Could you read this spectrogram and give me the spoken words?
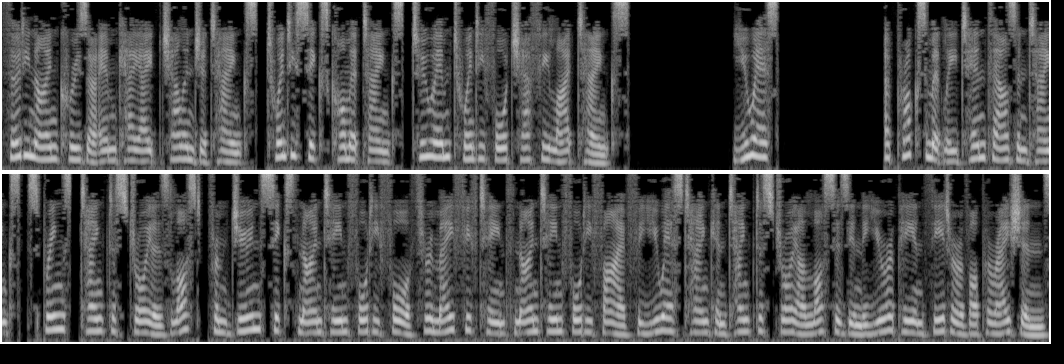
39 Cruiser Mk8 Challenger tanks, 26 Comet tanks, 2 M24 Chaffee light tanks. U.S. Approximately 10,000 tanks, Springs, tank destroyers lost, from June 6, 1944 through May 15, 1945 for U.S. tank and tank destroyer losses in the European Theater of Operations,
